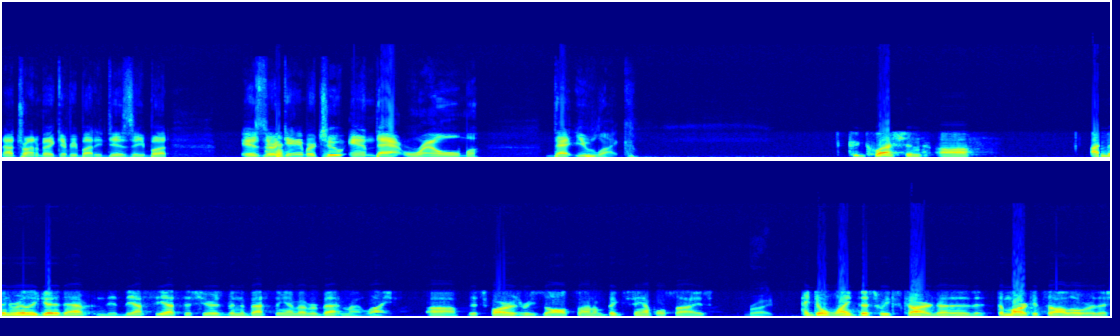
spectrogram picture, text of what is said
Not trying to make everybody dizzy, but is there a game or two in that realm that you like? Good question. Uh, I've been really good at that. The, the FCS this year has been the best thing I've ever bet in my life, uh, as far as results on a big sample size. Right. I don't like this week's card. Uh, the, the market's all over this.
